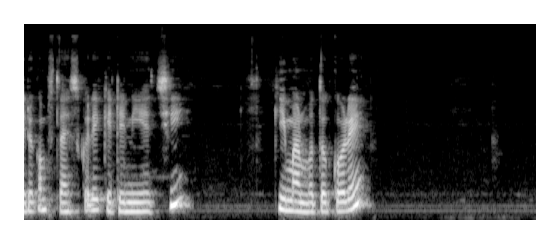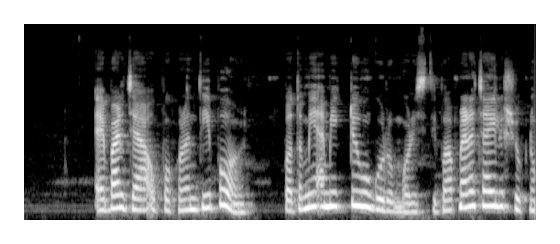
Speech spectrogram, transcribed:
এরকম স্লাইস করে কেটে নিয়েছি, কিমার মতো করে। এবার যা উপকরণ দিব, প্রথমে আমি একটু গুঁড়ো মরিচ দিব। আপনারা চাইলে শুকনো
